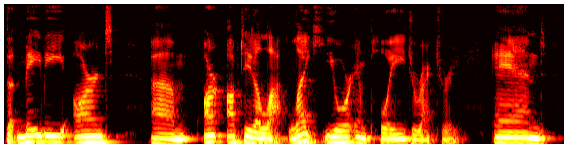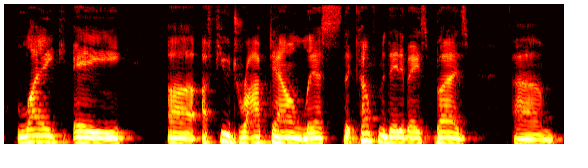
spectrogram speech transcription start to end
but maybe aren't um, aren't updated a lot, like your employee directory and like a uh, a few drop down lists that come from a database, but um,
